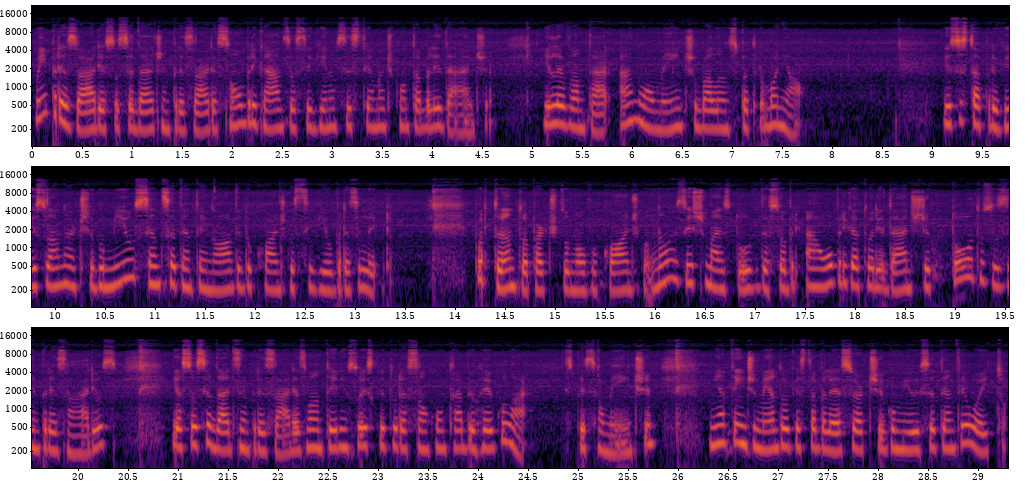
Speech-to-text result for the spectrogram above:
O empresário e a sociedade empresária são obrigados a seguir um sistema de contabilidade e levantar anualmente o balanço patrimonial. Isso está previsto lá no artigo 1179 do Código Civil Brasileiro. Portanto, a partir do novo código, não existe mais dúvida sobre a obrigatoriedade de todos os empresários e as sociedades empresárias manterem sua escrituração contábil regular, especialmente em atendimento ao que estabelece o artigo 1078,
